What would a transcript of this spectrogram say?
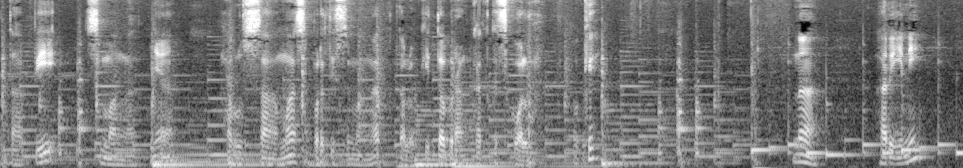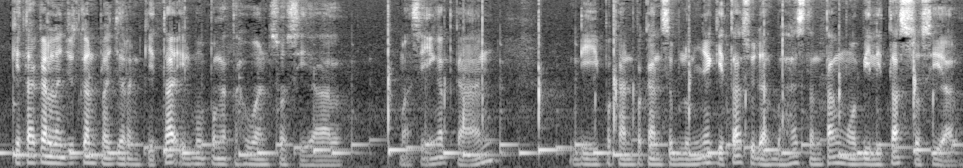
Tetapi semangatnya harus sama seperti semangat kalau kita berangkat ke sekolah. Oke. Nah, hari ini kita akan lanjutkan pelajaran kita ilmu pengetahuan sosial. Masih ingat kan? Di pekan-pekan sebelumnya kita sudah bahas tentang mobilitas sosial.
